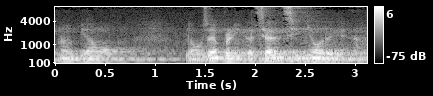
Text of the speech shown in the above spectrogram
noi abbiamo, dobbiamo sempre ringraziare il Signore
